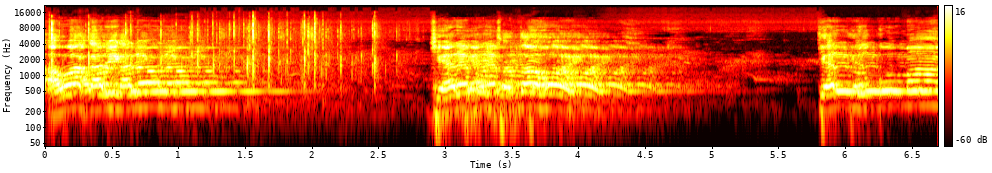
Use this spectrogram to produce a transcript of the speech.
આવા કાર્યક્રમ જ્યારે પણ થતા હોય, ત્યારે લોકોમાં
